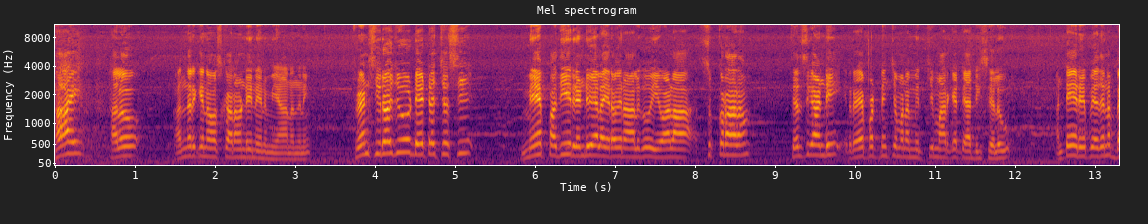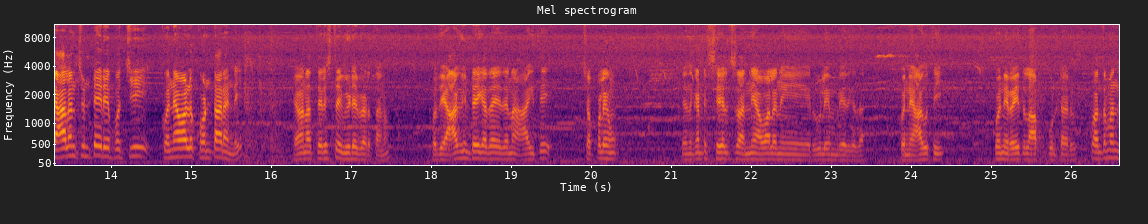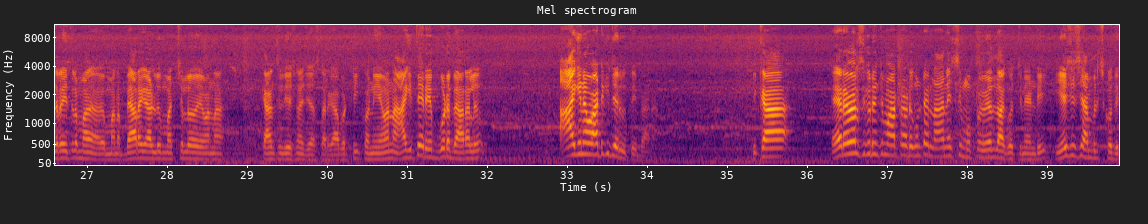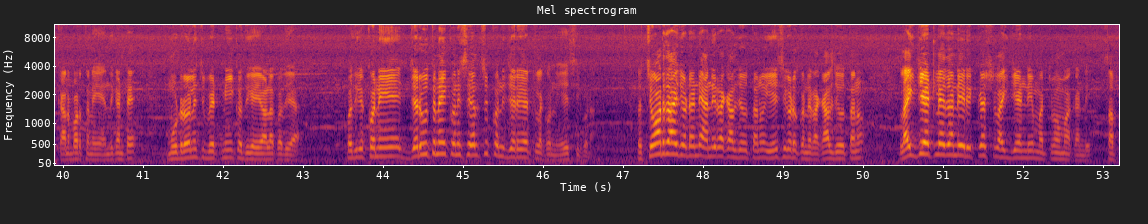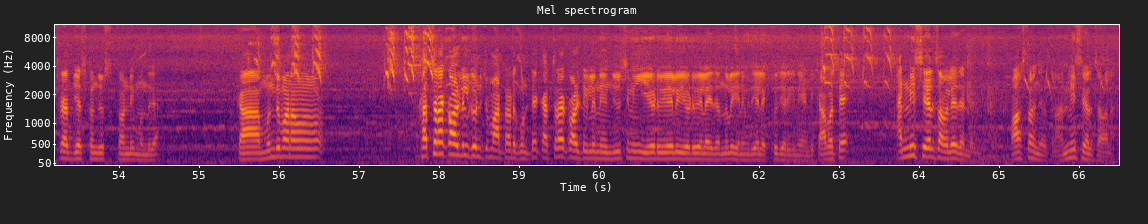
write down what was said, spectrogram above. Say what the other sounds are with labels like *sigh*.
Hi hello. అందరికీ నమస్కారం అండి. నేను మీ ఆనందని. ఫ్రెండ్స్ ఈరోజు డేట్ వచ్చేసి మే పది రెండు వేల ఇరవై నాలుగు ఇవాళ శుక్రవారం. తెలుసుగా అండి రేపటి నుంచి మన మిర్చి మార్కెట్ యార్డ్కి సెలవు. అంటే రేపు ఏదైనా బ్యాలెన్స్ ఉంటే రేపు వచ్చి కొనేవాళ్ళు కొంటారండి. ఏమైనా తెలిస్తే వీడియో పెడతాను. కొద్దిగా ఆగింటాయి కదా ఏదైనా ఆగితే చెప్పలేము. ఎందుకంటే సేల్స్ అన్నీ అవ్వాలని రూల్ ఏం లేదు కదా. కొన్ని ఆగుతాయి కొన్ని రైతులు ఆపుకుంటారు. కొంతమంది రైతులు మన మన బేరగాళ్ళు మధ్యలో ఏమైనా క్యాన్సిల్ చేసినా చేస్తారు. కాబట్టి కొన్ని ఏమైనా ఆగితే రేపు కూడా బేరాలు ఆగిన వాటికి జరుగుతాయి బేరాలు. ఇక ఎరవేల్స్ గురించి మాట్లాడుకుంటే నానేసి ముప్పై వేలు దాకా వచ్చినాయండి. ఏసీ శాంపిల్స్ కొద్దిగా కనబడుతున్నాయి. ఎందుకంటే మూడు రోజుల నుంచి పెట్టినాయి కొద్దిగా ఇవాళ కొద్దిగా కొద్దిగా కొన్ని జరుగుతున్నాయి కొన్ని సేల్స్ కొన్ని జరిగేట్లే కొన్ని ఏసీ కూడా. సో చివరి దాకా చూడండి అన్ని రకాలు చదువుతాను. ఏసీ కూడా కొన్ని రకాలు చదువుతాను. లైక్ చేయట్లేదండి రిక్వెస్ట్ లైక్ చేయండి. మర్చిపోమాకండి. సబ్స్క్రైబ్ చేసుకొని చూసుకోండి ముందుగా. ఇంకా ముందు మనం కచరా క్వాలిటీల గురించి మాట్లాడుకుంటే కచరా క్వాలిటీలు నేను చూసిన ఏడు వేలు ఏడు వేల ఐదు వందలు ఎనిమిది వేలు ఎక్కువ జరిగినాయండి. కాబట్టి అన్ని సేల్స్ అవ్వలేదండి వాస్తవం చెబుతున్నాను అన్ని సేల్స్ అవ్వాలి.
